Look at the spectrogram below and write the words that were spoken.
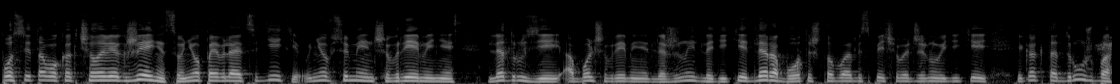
После того, как человек женится, у него появляются дети, у него все меньше времени для друзей, а больше времени для жены, для детей, для работы, чтобы обеспечивать жену и детей. И как-то дружба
